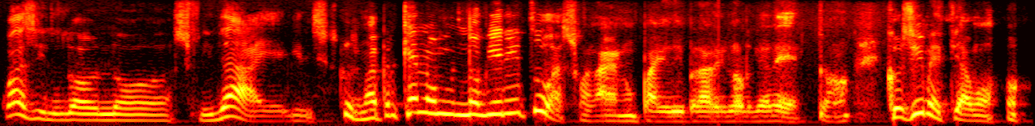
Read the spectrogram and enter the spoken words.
quasi lo, lo sfidai e gli dissi, scusa, ma perché non, non, vieni tu a suonare un paio di bravi l'organetto? No? Così mettiamo,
